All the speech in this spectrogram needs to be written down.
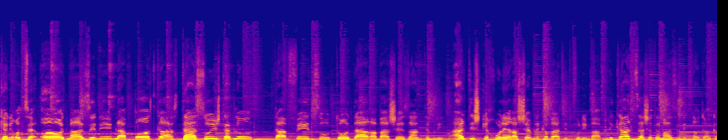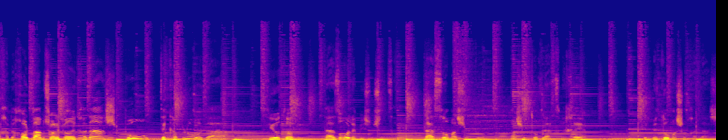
כי אני רוצה עוד מאזינים לפודקאסט, תעשו השתדלות. תפיצו, תודה רבה שהאזנתם לי. אל תשכחו להירשם לקבלת עדכונים באפליקציה שאתם מאזינים דרכה ככה בכל פעם שעולה פרק חדש, בום, תקבלו הודעה. תהיו טובים, תעזרו למישהו שצריך, תעשו משהו טוב, משהו טוב לעצמכם, תלמדו משהו חדש.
